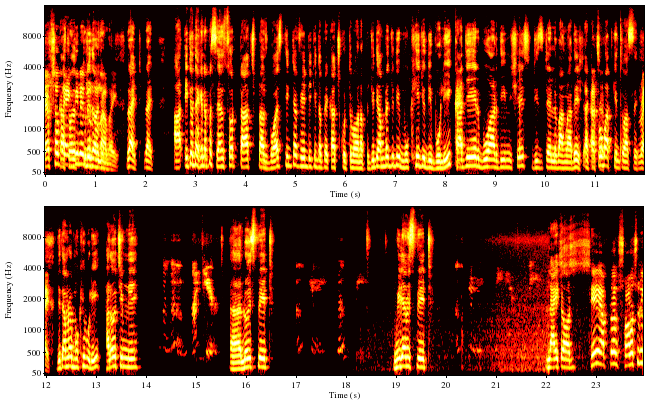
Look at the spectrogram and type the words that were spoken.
ব্যবসা তো একদিনের জন্য না ভাই। রাইট রাইট আর এটা দেখেন আপনার সেন্সর টাচ প্লাস ভয়েস তিনটা ভেরিয়েন্টে কিন্তু আপনি কাজ করতে পারেন আপনি। যদি আমরা যদি মুখে যদি বলি কাজের বুয়ার দিন শেষ ডিজিটাল বাংলাদেশ একটা আচ্ছা। প্রবাদ কিন্তু আছে। যদি আমরা মুখে বলি hello chimney. Low speed. Medium speed light on সে আপনার সরাসরি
